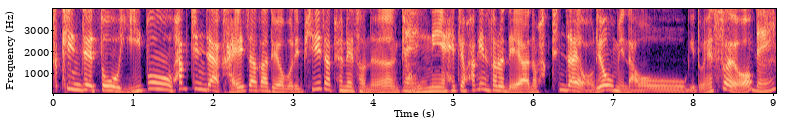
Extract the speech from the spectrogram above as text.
특히 이제 또 2부 확진자 가해자가 되어버린 피해자 편에서는 네. 격리 해제 확인서를 내야 하는 확진자의 어려움이 나오기도 했어요. 네.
